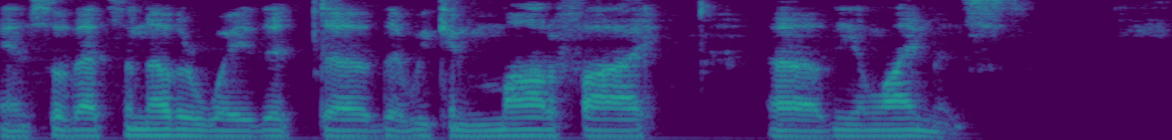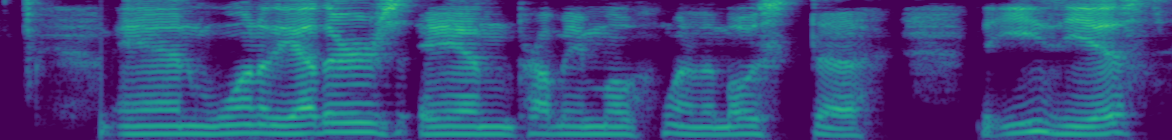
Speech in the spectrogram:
And so that's another way that, uh, that we can modify uh, the alignments. And one of the others, and probably one of the most, uh, the easiest,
